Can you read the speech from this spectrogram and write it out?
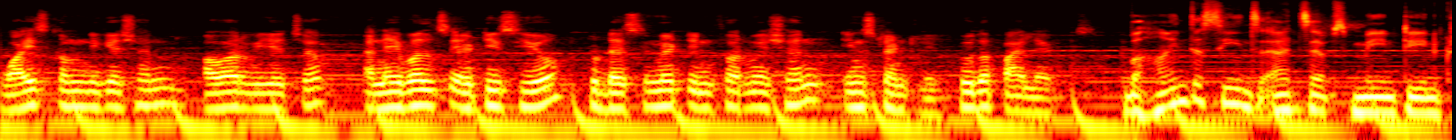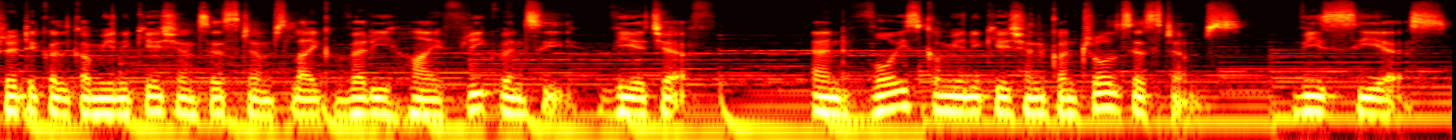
Voice communication over VHF enables ATCO to disseminate information instantly to the pilots. Behind the scenes, ATSEPs maintain critical communication systems like Very High Frequency VHF and Voice Communication Control Systems VCS.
